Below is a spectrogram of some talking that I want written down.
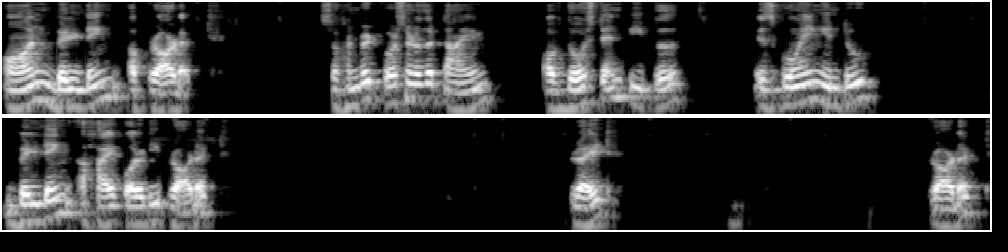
on building a product so 100% of the time of those 10 people is going into building a high quality product, right? Product.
